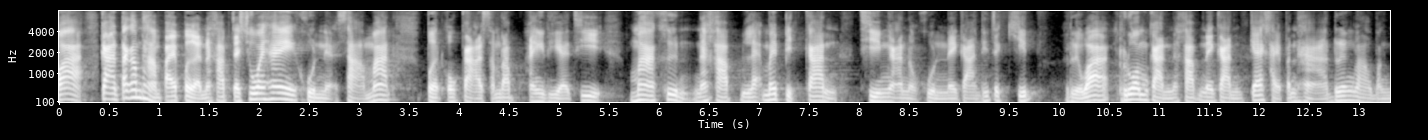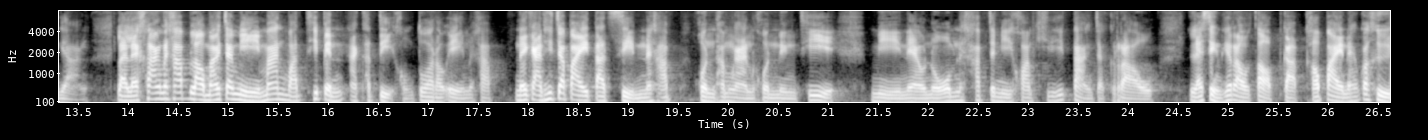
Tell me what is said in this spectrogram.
ว่าการตั้งคำถามปลายเปิดนะครับ จะช่วยให้คุณเนี่ยสามารถเปิดโอกาสสำหรับไอเดียที่มากขึ้นนะครับ และไม่ปิดกั้นทีมงานของคุณในการที่จะคิด หรือว่าร่วมกันนะครับในการแก้ไขปัญหาเรื่องราวบางอย่าง หลาย ๆ ครั้งนะครับ เรามักจะมีม่านวัดที่เป็นอคติของตัวเราเองนะครับ ในการที่จะไปตัดสินนะครับ คนทำงานคนหนึ่งที่มีแนวโน้มนะครับ จะมีความคิดที่ต่างจากเรา และสิ่งที่เราตอบกลับเขาไปนะครับก็คือ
